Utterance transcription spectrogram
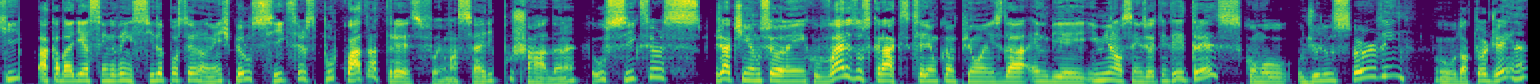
que acabaria sendo vencida posteriormente pelos Sixers por 4 a 3. Foi uma série puxada, né? Os Sixers já tinham no seu elenco vários dos craques que seriam campeões da NBA em 1983, como o Julius Irving, o Dr. J, né?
